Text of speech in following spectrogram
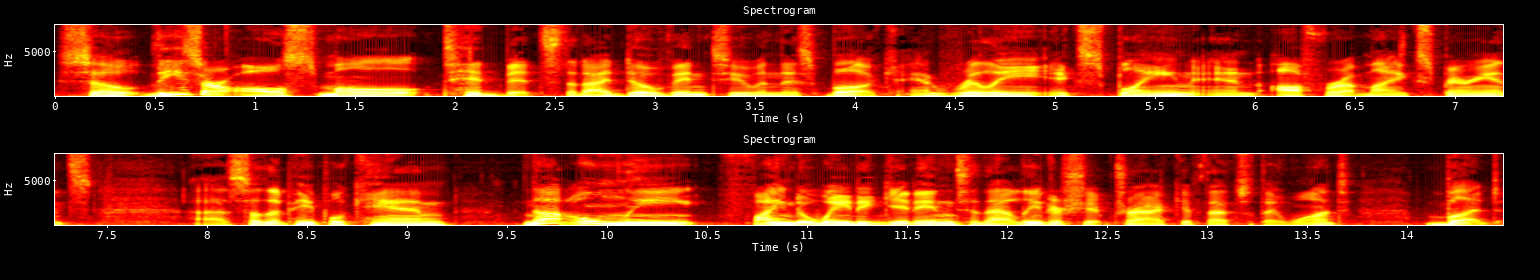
So these are all small tidbits that I dove into in this book and really explain and offer up my experience uh, so that people can not only find a way to get into that leadership track if that's what they want, but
